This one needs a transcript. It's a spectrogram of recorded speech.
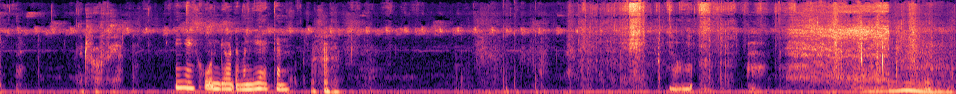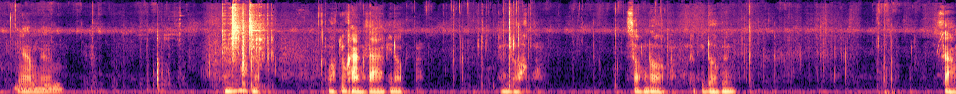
ดเห็ดฟอร์เฟียดนี่ไงคูณเดียวแต่มันแยกกันดอกนี้ งามงามครับ ออกอยู่ข้างซ้ายพี่น้องหนึ่งดอกสองดอกแล้วอีกดอกหนึ่งสาม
